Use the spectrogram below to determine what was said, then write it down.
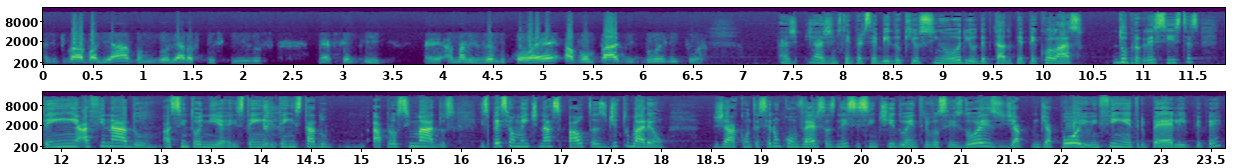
A gente vai avaliar, vamos olhar as pesquisas, né, sempre é, analisando qual é a vontade do eleitor. A, a gente tem percebido que o senhor e o deputado Pepe Colasso do Progressistas têm afinado a sintonia, têm, têm estado aproximados, especialmente nas pautas de Tubarão. Já aconteceram conversas nesse sentido entre vocês dois, de, de apoio, enfim, entre PL e PP?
